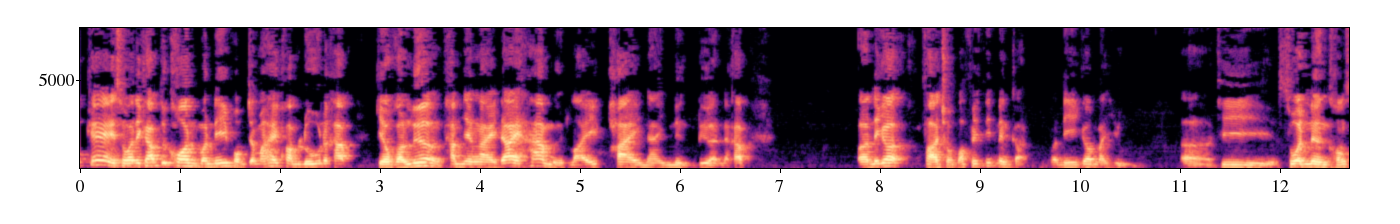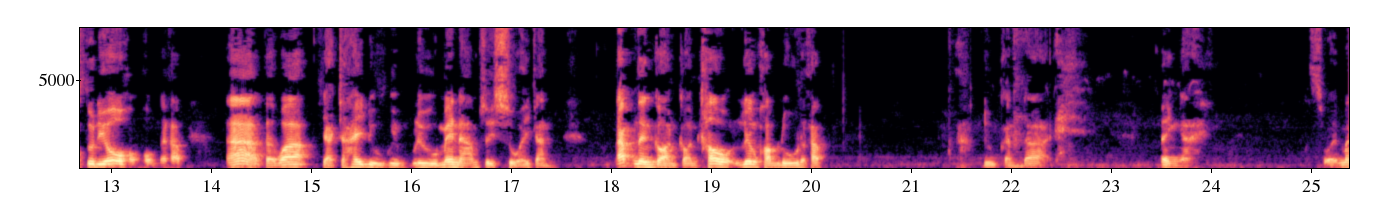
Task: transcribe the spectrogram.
โอเค สวัสดีครับทุกคน วันนี้ผมจะมาให้ความรู้นะครับ เกี่ยวกับเรื่องทำยังไงได้ห้าหมื่นไลค์ภายในหนึ่งเดือนนะครับอันนี้ก็ฝากชมออฟฟิศนิดนึงก่อน วันนี้ก็มาอยู่ที่ส่วนหนึ่งของสตูดิโอของผมนะครับอ่าแต่ว่าอยากจะให้ดูวิววแม่น้ำสวยๆกัน แป๊บหนึ่งก่อนก่อนเข้าเรื่องความรู้นะครับ ดูกันได้ เป็นไง สวยไหม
